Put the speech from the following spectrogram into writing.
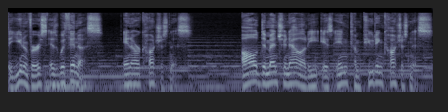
the universe is within us, in our consciousness. All dimensionality is in computing consciousness.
